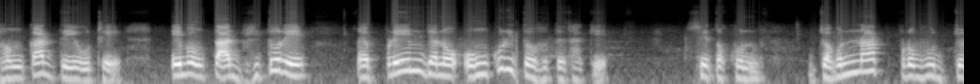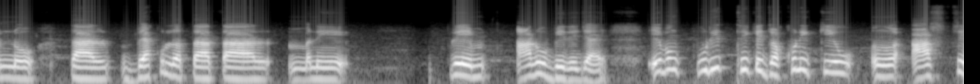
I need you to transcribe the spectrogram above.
ঝঙ্কার দিয়ে ওঠে এবং তার ভিতরে প্রেম যেন অঙ্কুরিত হতে থাকে। সে তখন জগন্নাথ প্রভুর জন্য তার ব্যাকুলতা, তার মানে প্রেম আরও বেড়ে যায়। এবং পুরীর থেকে যখনই কেউ আসছে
